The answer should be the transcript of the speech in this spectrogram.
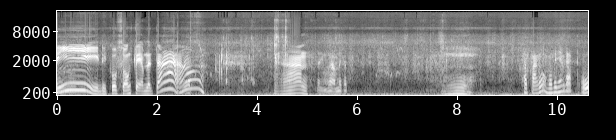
นี่ได้กบสองแต้มแล้วจ้าเอ้างานใส่งามเลยครับนี่พับปากลงมาเป็นยังดักโอ้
